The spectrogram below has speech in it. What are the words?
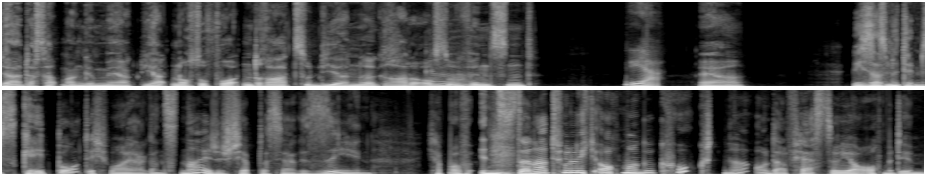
Ja, das hat man gemerkt. Die hatten auch sofort einen Draht zu dir, ne? Gerade auch so Genau. Vincent. Ja, Ja. Wie ist das mit dem Skateboard? Ich war ja ganz neidisch. Ich habe das ja gesehen. Ich habe auf Insta natürlich auch mal geguckt, ne? Und da fährst du ja auch mit dem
